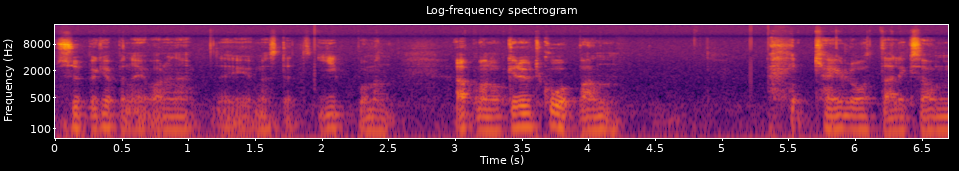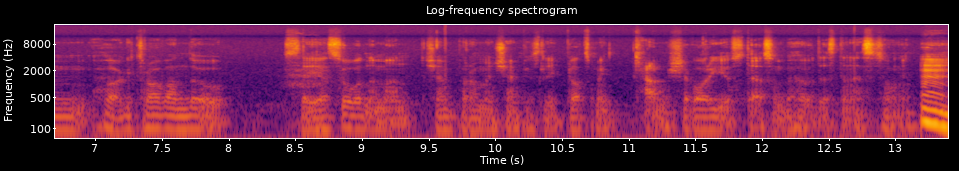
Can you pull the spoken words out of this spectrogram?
Supercupen är ju vad den är. Det är ju mest ett jippo, men att man åker ut kåpan kan ju låta liksom högtravande och säga så när man kämpar om en Champions League-plats, men kanske var det just det som behövdes den här säsongen. Mm.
